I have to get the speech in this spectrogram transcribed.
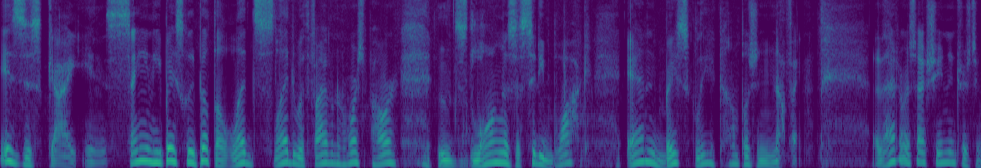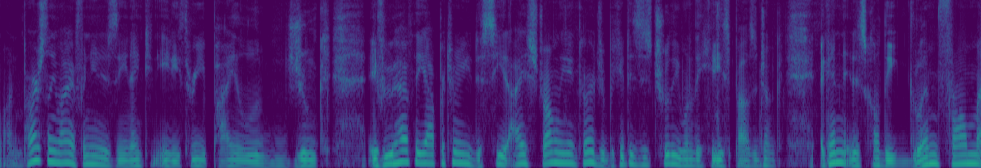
Is this guy insane? He basically built a lead sled with 500 horsepower as long as a city block and basically accomplished nothing. That was actually an interesting one. Personally, my opinion is the 1983 pile of junk. If you have the opportunity to see it, I strongly encourage it because it is truly one of the hideous piles of junk. Again, it is called the Glenfrome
